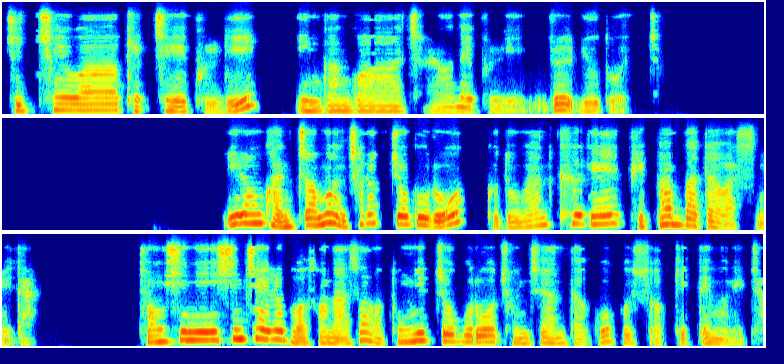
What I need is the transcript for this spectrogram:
주체와 객체의 분리, 인간과 자연의 분리를 유도했죠. 이런 관점은 철학적으로 그동안 크게 비판받아 왔습니다. 정신이 신체를 벗어나서 독립적으로 존재한다고 볼 수 없기 때문이죠.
